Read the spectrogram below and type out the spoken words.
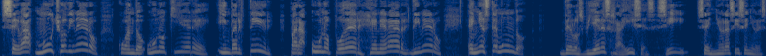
se va mucho dinero cuando uno quiere invertir para uno poder generar dinero en este mundo de los bienes raíces. Sí, señoras y señores,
